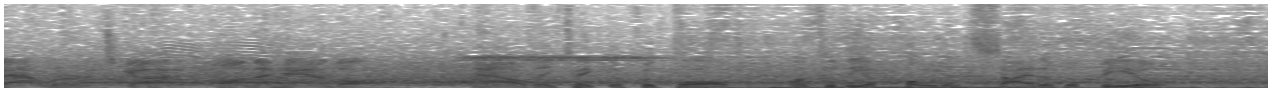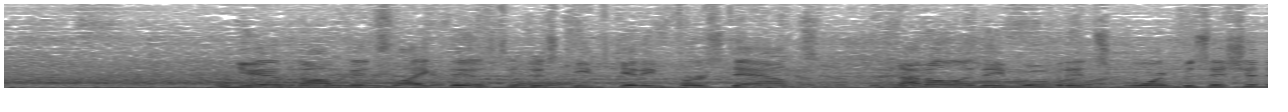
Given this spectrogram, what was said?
Ballard's got it on the handoff. Now they take the football onto the opponent's side of the field. When you have an offense like this that just keeps getting first downs, not only are they moving in scoring position,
